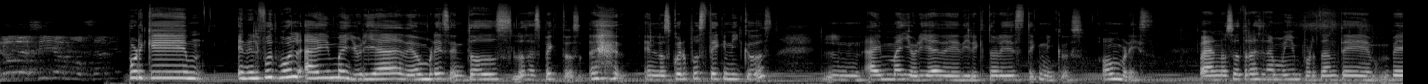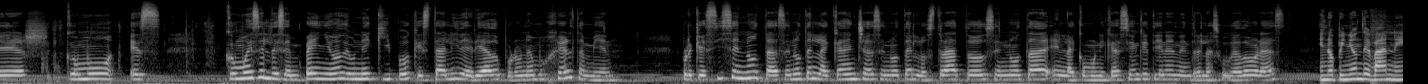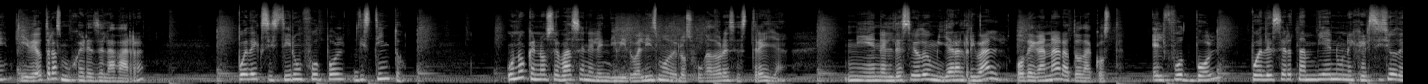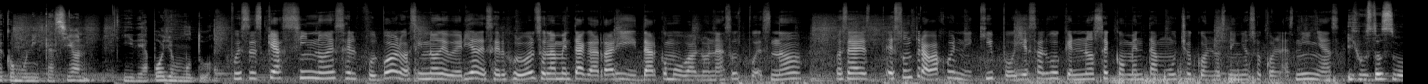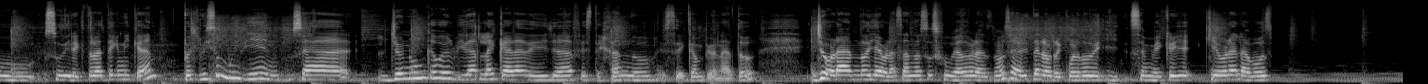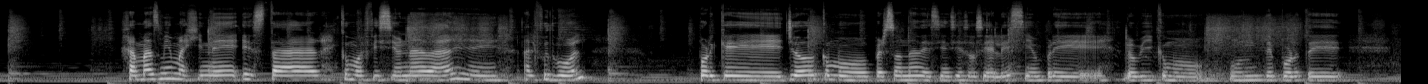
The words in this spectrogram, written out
Lo decíamos. Porque en el fútbol hay mayoría de hombres en todos los aspectos. en los cuerpos técnicos mm, hay mayoría de directores técnicos, hombres. Para nosotras era muy importante ver cómo es, cómo es el desempeño de un equipo que está liderado por una mujer también. Porque sí se nota, se nota en la cancha, se nota en los tratos, se nota en la comunicación que tienen entre las jugadoras. En opinión de Vane y de otras mujeres de la barra, puede existir un fútbol distinto. Uno que no se basa en el individualismo de los jugadores estrella, ni en el deseo de humillar al rival o de ganar a toda costa. El fútbol puede ser también un ejercicio de comunicación y de apoyo mutuo. Pues es que así no es el fútbol, o así no debería de ser el fútbol, solamente agarrar y dar como balonazos, pues no. O sea, es, es, un trabajo en equipo y es algo que no se comenta mucho con los niños o con las niñas. Y justo su, su directora técnica, pues lo hizo muy bien. O sea, yo nunca voy a olvidar la cara de ella festejando ese campeonato, llorando y abrazando a sus jugadoras, ¿no? O sea, ahorita lo recuerdo y se me quiebra la voz jamás me imaginé estar como aficionada eh, al fútbol porque yo como persona de ciencias sociales siempre lo vi como un deporte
